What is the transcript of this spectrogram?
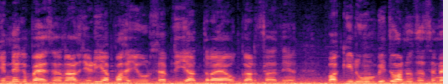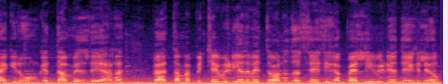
ਕਿੰਨੇ ਕੁ ਪੈਸਿਆਂ ਨਾਲ ਜਿਹੜੀ ਆਪਾਂ ਹਜੂਰ ਸਾਹਿਬ ਦੀ ਯਾਤਰਾ ਆ ਉਹ ਕਰ ਸਕਦੇ ਆ। ਬਾਕੀ ਰੂਮ ਵੀ ਤੁਹਾਨੂੰ ਦੱਸਣਾ ਹੈ ਕਿ ਰੂਮ ਕਿੱਦਾਂ ਮਿਲਦੇ ਆ, ਹਨਾ? ਵੈਸੇ ਤਾਂ ਮੈਂ ਪਿੱਛੇ ਵੀਡੀਓ ਦੇ ਵਿੱਚ ਤੁਹਾਨੂੰ ਦੱਸਿਆ ਹੀ ਸੀਗਾ, ਪਹਿਲੀ ਵੀਡੀਓ ਦੇਖ ਲਿਓ।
